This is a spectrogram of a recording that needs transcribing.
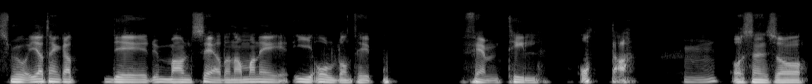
små, jag tänker att det, man ser det när man är i åldern typ fem till åtta. Mm. Och sen så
